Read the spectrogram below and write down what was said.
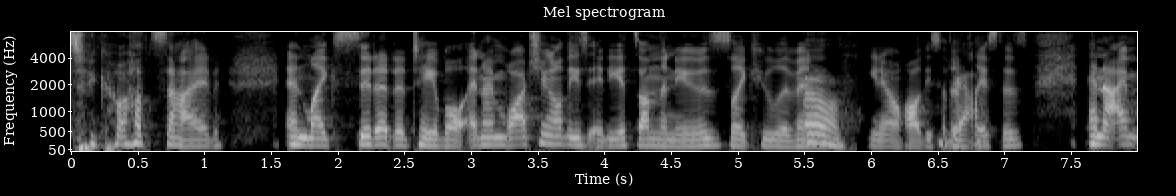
to go outside and like sit at a table. And I'm watching all these idiots on the news, like who live in, Oh. you know, all these other Yeah. places. And I'm,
